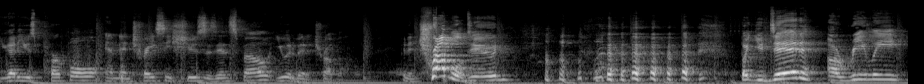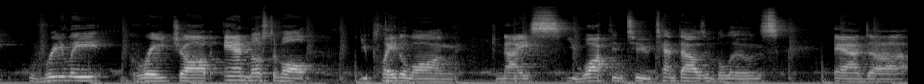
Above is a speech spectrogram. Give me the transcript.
You got to use purple and then Tracey's shoes as inspo. You would have been in trouble. Been in trouble, dude. but you did a really, really great job, and most of all, you played along nice. You walked into 10,000 balloons and uh,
